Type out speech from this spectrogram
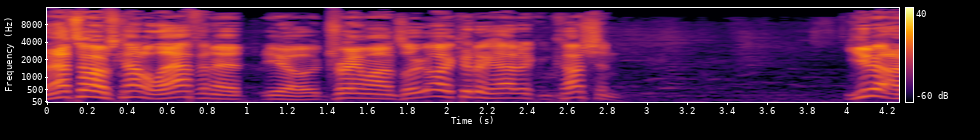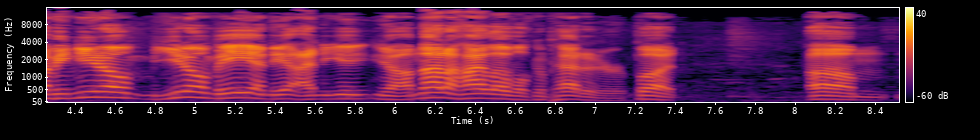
And that's how I was kind of laughing at. You know, Draymond's like, oh, I could have had a concussion. You know, I mean, you know, you know me, and, and you, you know, I'm not a high level competitor, but um,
